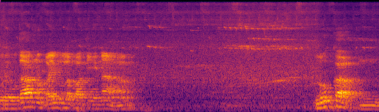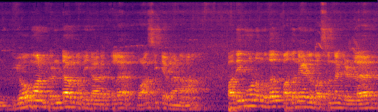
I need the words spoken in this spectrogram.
ஒரு உதாரணம் பைபிளில் பார்த்தீங்கன்னா லூக்கா யோவான் ரெண்டாம் அதிகாரத்தில் வாசிக்க வேணாம். பதிமூணு முதல் பதினேழு வசனங்களில்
